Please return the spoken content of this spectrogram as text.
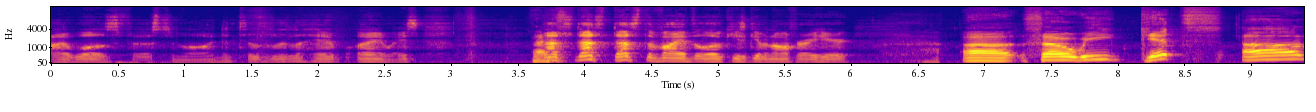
I was first in line until the little hair. Anyways, that's that's that's the vibe that Loki's giving off right here. Uh, so we get uh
